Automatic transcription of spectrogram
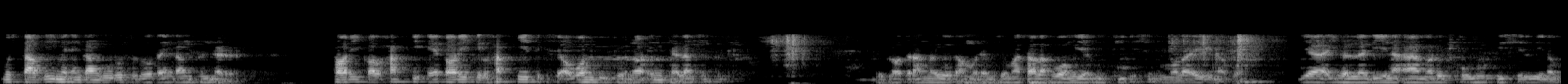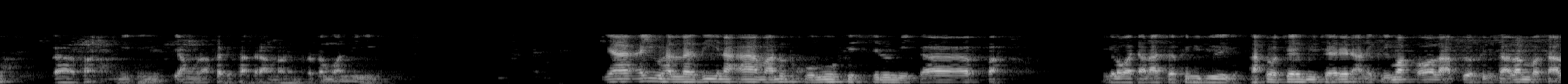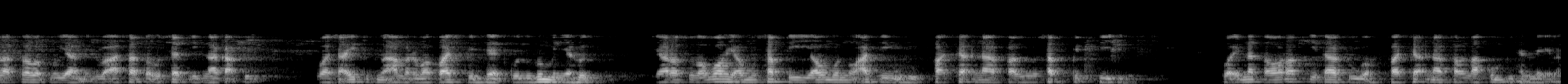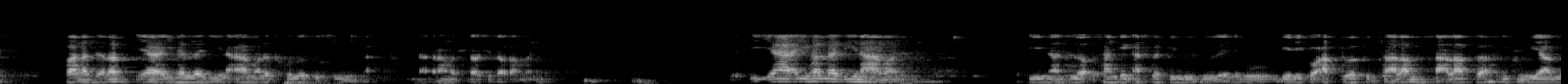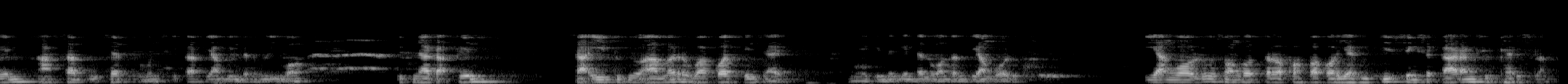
Mustaqim ingkang lurus utawa ingkang bener. Tariqal haqqi e tariqil haqqi tegese Allah nunjukna ing dalan sing bener. Kalau terang lagi kamu dan masalah wong Yahudi sing mulai napa. Ya ayyuhalladzina amanu qulu fi silmi napa kafah. Ini, yang munafik kita terang dalam pertemuan ini. Ya ayyuhalladzina amanu dkhulu fis silmi kafah. Iki wacana sebab ini dulu. Akhroja Ibnu Jarir an Ikrimah qala Abdul bin Salam wa sa'ala wa ibnu Yamin wa Asad wa Usaid ibn Ka'bin wa Sa'id ibn Amr wa Qais bin Zaid kulluhum min Yahud. Ya Rasulullah yaumus sabti yaumun nu'adzimuhu fada'na fal nusabbit fihi. Wa inna taurat kita buah Fajak nafal lakum bihal layla Fana zalat ya ihalladzina amanu dkhulu fi silmiha Nah terang cerita-cerita kamu ini Jadi ya ihalladzina amanu. Jadi nanti lo saking asbabin dulu ini Ini kok Abdul bin Salam Salabah Ibnu Yamin Asad Uset Temen sekitar yang pinter lima. Ibnu Ka'bin Sa'id bin Amr Wakos bin Zaid. Ini kinten-kinten wonten tiang waduh yang wolu songkot tokoh-tokoh Yahudi sing sekarang sudah Islam.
